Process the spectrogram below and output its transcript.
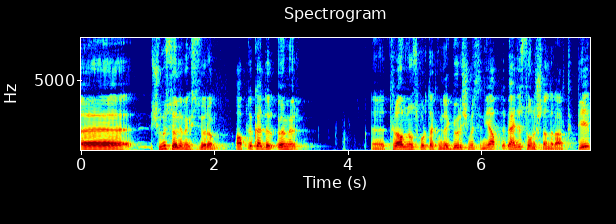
e, şunu söylemek istiyorum. Abdülkadir Ömür e, Trabzonspor takımıyla görüşmesini yaptı. Bence sonuçlanır artık diye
